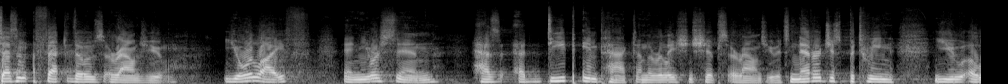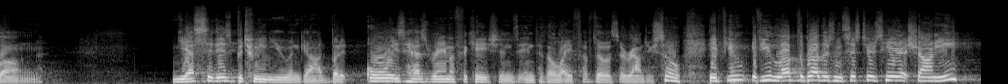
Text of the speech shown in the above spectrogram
doesn't affect those around you. Your life and your sin has a deep impact on the relationships around you. It's never just between you alone. Yes, it is between you and God, but it always has ramifications into the life of those around you. So if you, if you love the brothers and sisters here at Shawnee,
